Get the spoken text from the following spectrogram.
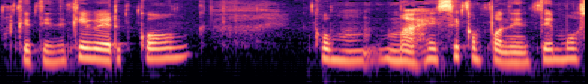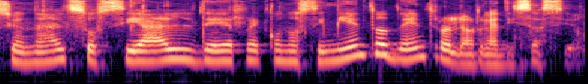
porque tiene que ver con, más ese componente emocional, social, de reconocimiento dentro de la organización.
